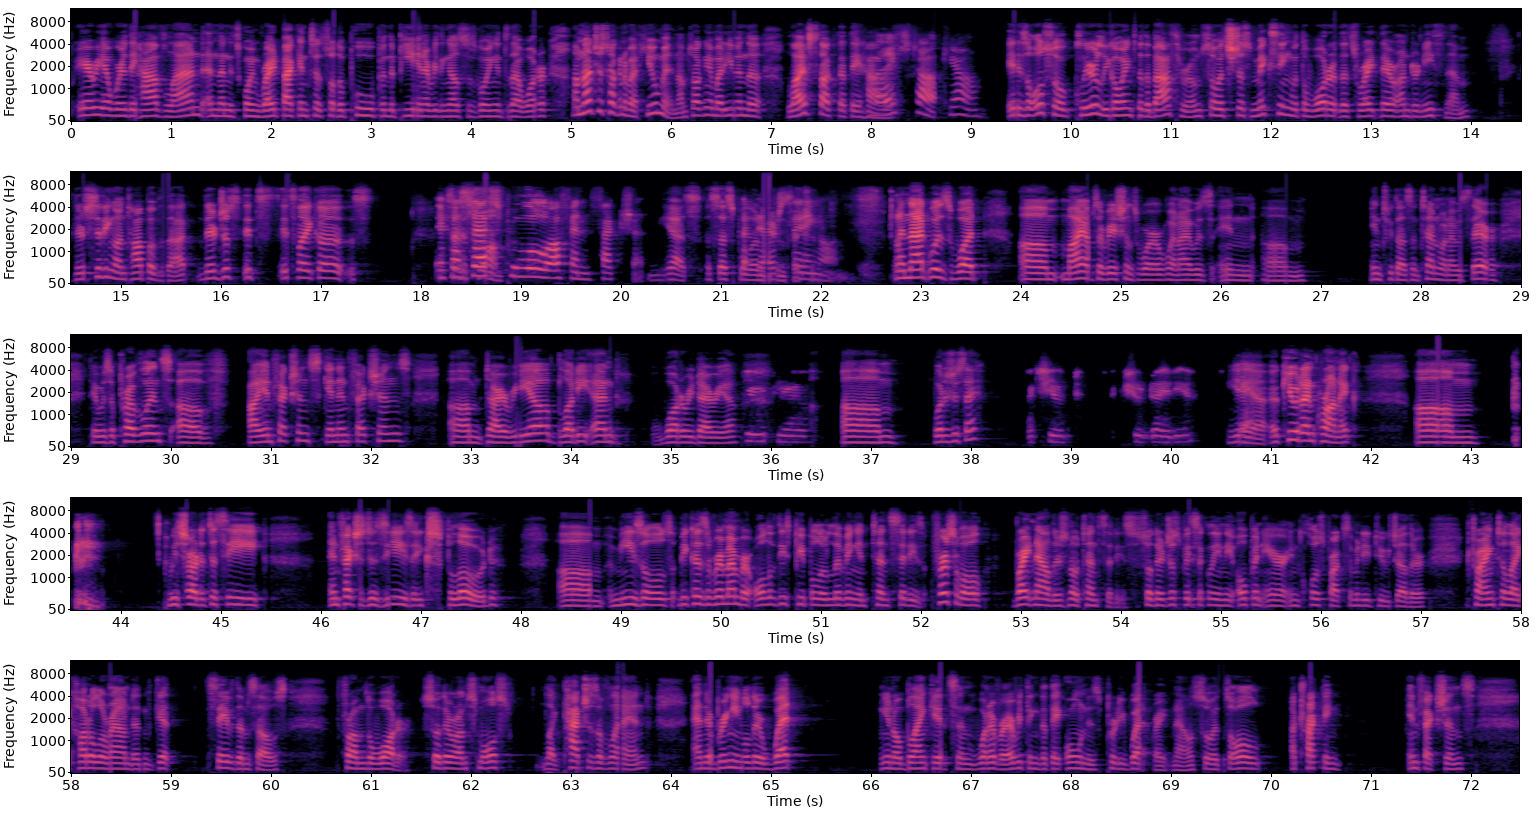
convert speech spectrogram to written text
area where they have land, and then it's going right back into, so the poop and the pee and everything else is going into that water. I'm not just talking about human, I'm talking about even the livestock that they have Livestock, yeah. is also clearly going to the bathroom, so it's just mixing with the water that's right there underneath them. They're sitting on top of that. They're just, it's, it's like a, It's It's a swamp. cesspool of infection yes, a cesspool of they're infection. sitting on. And that was what um, my observations were when I was in um, in 2010 when I was there. There was a prevalence of eye infections, skin infections, um, diarrhea, bloody and watery diarrhea. Acute, yeah, Um, what did you say? acute, acute diarrhea. Yeah, Yeah. acute and chronic. Um, we started to see infectious disease explode. Um, measles, because remember, all of these people are living in tent cities. First of all, right now there's no tent cities, so they're just basically in the open air, in close proximity to each other, trying to like huddle around and get save themselves from the water. So they're on small, like patches of land, and they're bringing all their wet you know, blankets and whatever, everything that they own is pretty wet right now. So it's all attracting infections,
